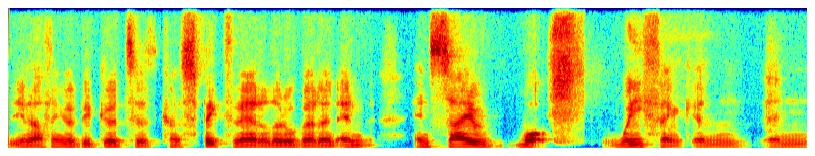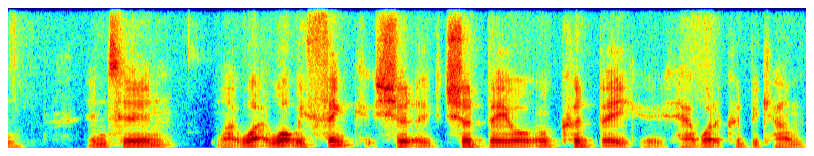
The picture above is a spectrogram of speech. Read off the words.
you know I think it would be good to kind of speak to that a little bit and and and say what we think in in in turn like what what we think should should be or, or could be how what it could become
